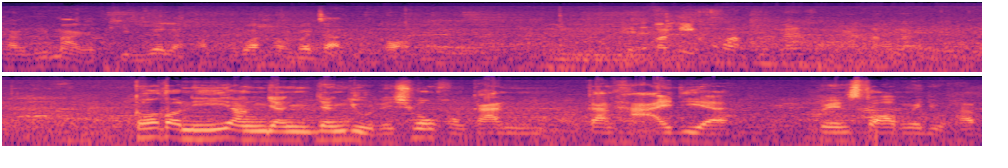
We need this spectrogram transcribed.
ทางพี่หมากกับคิมด้วยแหละครับเพราะว่าเขาก็จัดมาก่อนตอนนี้ความคืบหน้าของงานเราล่ะก็ตอนนี้ยังยังยังอยู่ในช่วงของการการหาไอเดีย brainstorm กันอยู่ครับ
